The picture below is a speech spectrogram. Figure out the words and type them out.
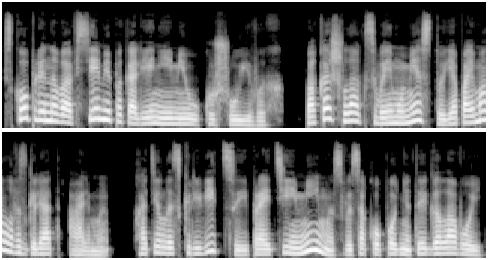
скопленного всеми поколениями у Кушуевых. Пока шла к своему месту, я поймала взгляд Альмы. Хотела скривиться и пройти мимо с высоко поднятой головой,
